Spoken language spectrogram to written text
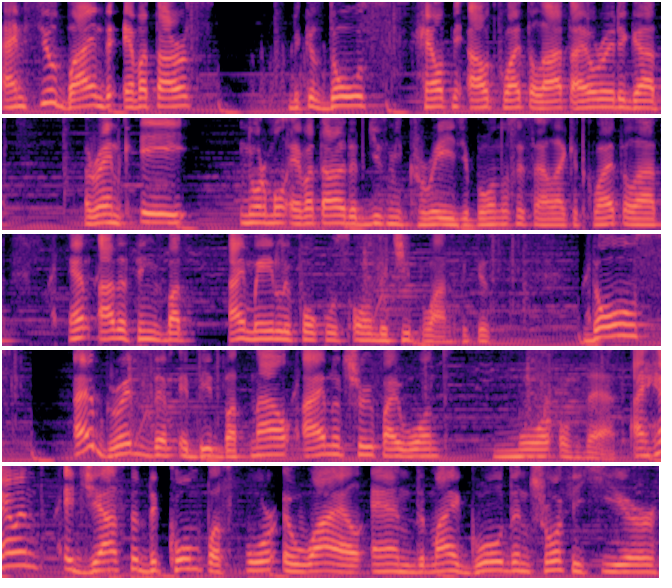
I'm still buying the avatars, because those help me out quite a lot. I already got rank A normal avatar that gives me crazy bonuses, I like it quite a lot, and other things, but I mainly focus on the cheap ones, because those, I upgraded them a bit, but now I'm not sure if I want more of that. I haven't adjusted the compass for a while and my golden trophy here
